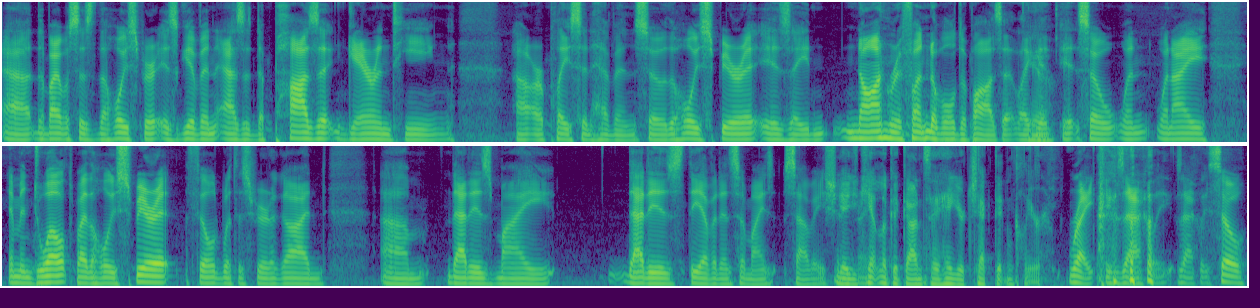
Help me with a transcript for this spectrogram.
uh, the Bible says the Holy Spirit is given as a deposit guaranteeing uh, our place in heaven. So the Holy Spirit is a non-refundable deposit. Like Yeah. it, it. So when when I am indwelt by the Holy Spirit, filled with the Spirit of God, um, that is my that is the evidence of my salvation. Yeah, you right? can't look at God and say, "Hey, your check didn't clear." Right, exactly, exactly. So,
